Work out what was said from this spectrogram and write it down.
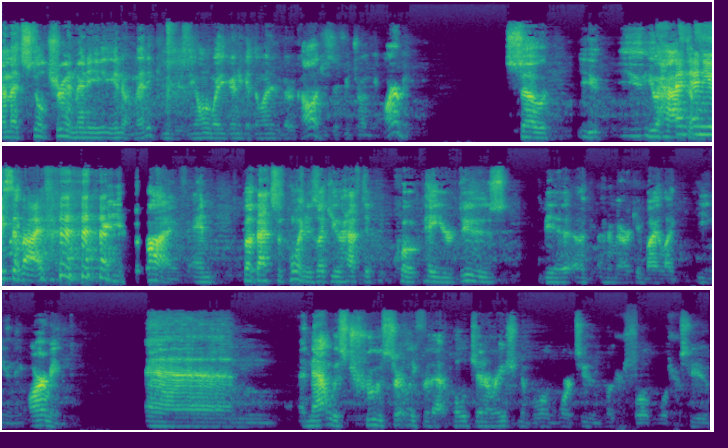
And that's still true in many you know many communities. The only way you're going to get the money to go to college is if you join the army. So you you, you have and, to and you survive. And you survive. And but that's the point is like you have to quote pay your dues to be a, an American by like being in the army, and and that was true certainly for that whole generation of World War II and post World War II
